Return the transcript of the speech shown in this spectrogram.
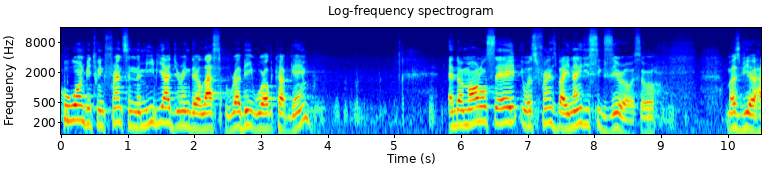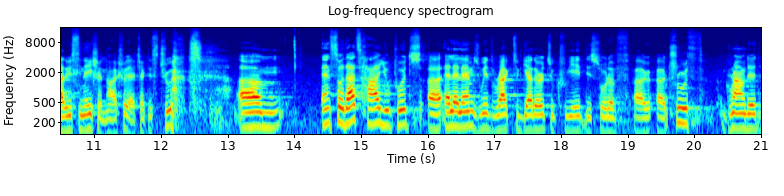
who won between France and Namibia during their last Rugby World Cup game. And the model said it was France by 96-0, so must be a hallucination. No, actually, I checked, it's true. um, and so that's how you put uh, LLMs with RAG together to create this sort of uh, uh, truth-grounded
